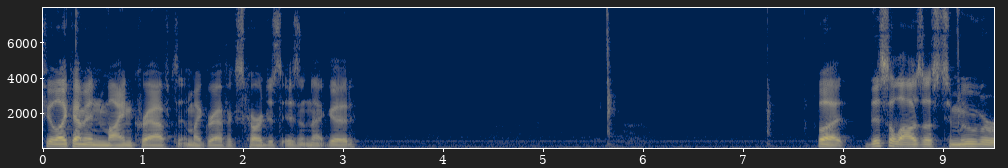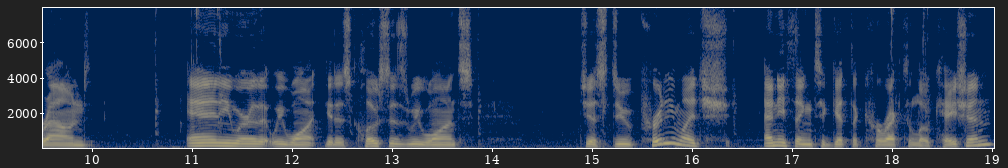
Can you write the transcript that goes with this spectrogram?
Feel like I'm in Minecraft and my graphics card just isn't that good. But this allows us to move around anywhere that we want, get as close as we want, just do pretty much anything to get the correct location.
